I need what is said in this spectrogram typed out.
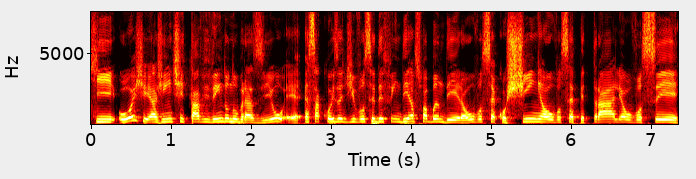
Que hoje a gente tá vivendo no Brasil é, essa coisa de você defender a sua bandeira. Ou você é coxinha, ou você é petralha, ou você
